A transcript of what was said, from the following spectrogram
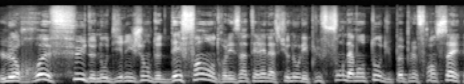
le refus de nos dirigeants de défendre les intérêts nationaux les plus fondamentaux du peuple français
